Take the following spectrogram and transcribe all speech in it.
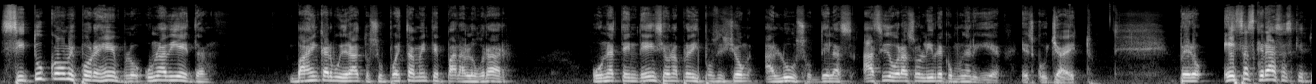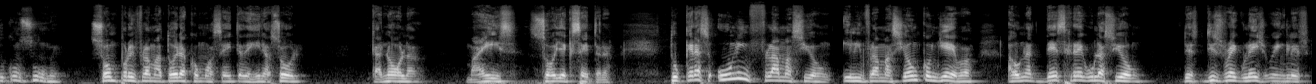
Si tú comes, por ejemplo, una dieta baja en carbohidratos supuestamente para lograr una tendencia, una predisposición al uso de los ácidos grasos libres como energía. Escucha esto. Pero esas grasas que tú consumes son proinflamatorias como aceite de girasol, canola, maíz, soya, etc. Tú creas una inflamación y la inflamación conlleva a una desregulación, dysregulation en inglés,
